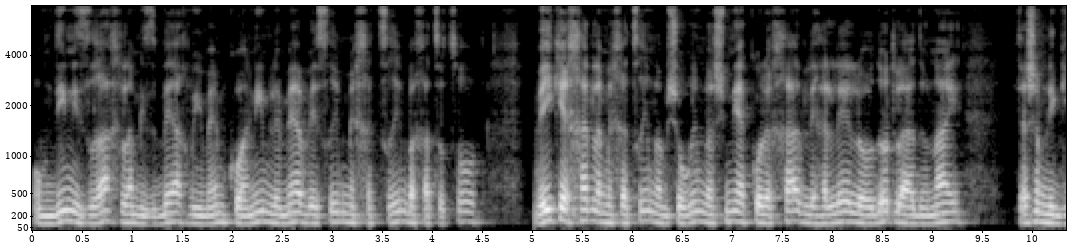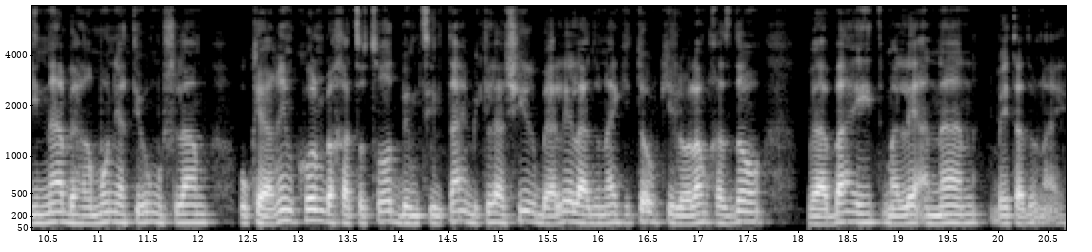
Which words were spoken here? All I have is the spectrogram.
עומדים מזרח למזבח, ועמהם כהנים למאה ועשרים מחצרים בחצוצרות. ויהי כאחד למחצרים, למשוררים, להשמיע כל אחד, להלל, להודות לאדוני. הייתה שם נגינה בהרמוניה, תיאום מושלם, וכערים קול בחצוצרות, במצלתיים, בכלי השיר, בהלל לאדוני כי טוב, כי לעולם חסדו, והבית מלא ענן, בית אדוני.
